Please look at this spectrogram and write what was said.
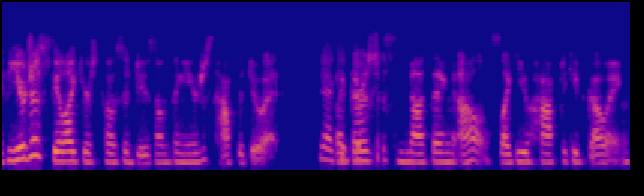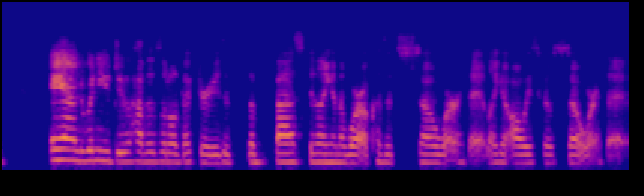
if you just feel like you're supposed to do something, you just have to do it. Yeah, Like there's going. just nothing else. Like you have to keep going. And when you do have those little victories, it's the best feeling in the world because it's so worth it. Like it always feels so worth it.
